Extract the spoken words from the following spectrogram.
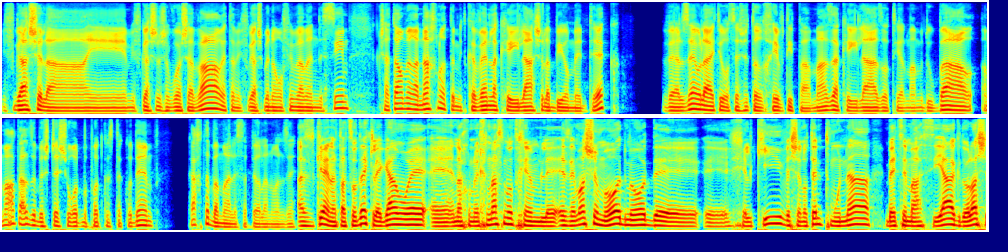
מפגש של המפגש של שבוע שעבר, את המפגש בין הרופאים והמהנדסים. כשאתה אומר אנחנו, אתה מתכוון לקהילה של הביומד-טק, ועל זה אולי הייתי רוצה שתרחיב טיפה. מה זה הקהילה הזאת, על מה מדובר? אמרת על זה בשתי שורות בפודקאסט הקודם. קח את הבמה לספר לנו על זה. אז כן, אתה צודק לגמרי, אה, אנחנו הכנסנו אתכם לאיזה משהו מאוד מאוד אה, אה, חלקי ושנותן תמונה בעצם העשייה הגדולה ש...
